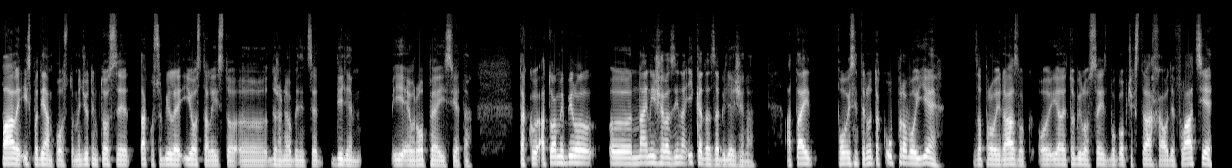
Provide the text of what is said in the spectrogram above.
pale ispod 1%. Međutim, to se, tako su bile i ostale isto državne obveznice diljem i Europe i svijeta. Tako, a to vam je bilo najniža razina ikada zabilježena. A taj povijesni trenutak upravo je zapravo i razlog, je li to bilo sve zbog općeg straha od deflacije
